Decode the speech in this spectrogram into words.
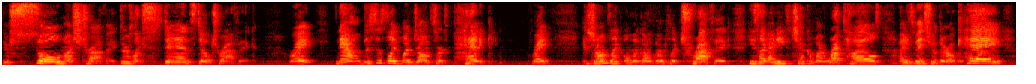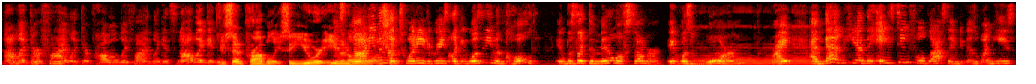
There's so much traffic. There's like standstill traffic, right? Now, this is like when John starts panicking, right? Because John's like, oh my god, there's like traffic. He's like, I need to check on my reptiles. I need to make sure they're okay. And I'm like, they're fine. Like, they're probably fine. Like, it's not like it's You said probably. See, you were even it's a not even unsure. like 20 degrees. Like, it wasn't even cold. It was like the middle of summer. It was warm, right? And then he had the AC full blasting because when he's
